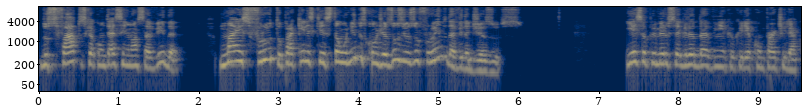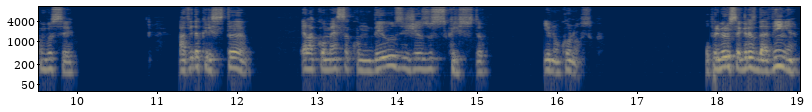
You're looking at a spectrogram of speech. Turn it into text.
dos fatos que acontecem em nossa vida, mais fruto para aqueles que estão unidos com Jesus e usufruindo da vida de Jesus. E esse é o primeiro segredo da vinha que eu queria compartilhar com você. A vida cristã, ela começa com Deus e Jesus Cristo e não conosco. O primeiro segredo da vinha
